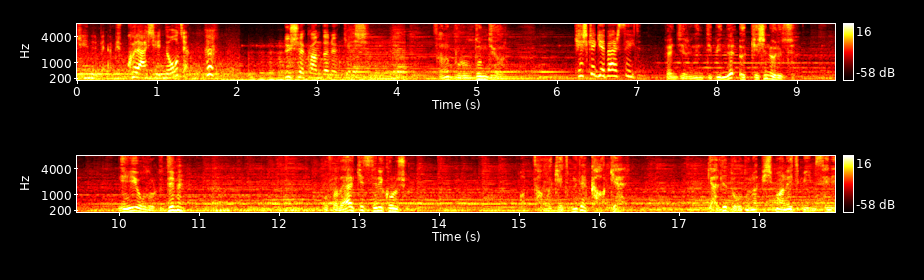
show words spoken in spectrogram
Kendini beğenmiş bu kadar şey ne olacak? Heh. Düş yakamdan Ökkeş. Sana vuruldum diyorum. Keşke geberseydin. Pencerenin dibinde Ökkeş'in ölüsü. Ne iyi olurdu değil mi? Urfa'da herkes seni konuşur. Aptallık etme de kalk gel. Gel de doğduğuna pişman etmeyeyim seni.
